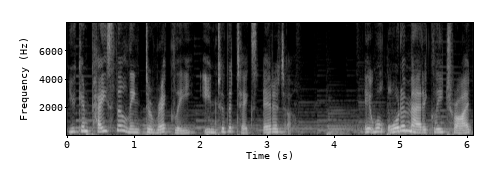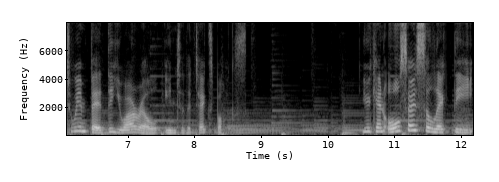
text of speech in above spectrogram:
you can paste the link directly into the text editor it will automatically try to embed the URL into the text box. You can also select the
